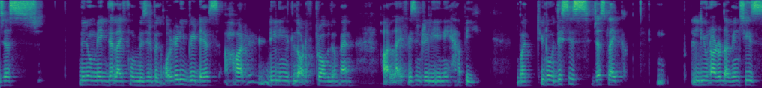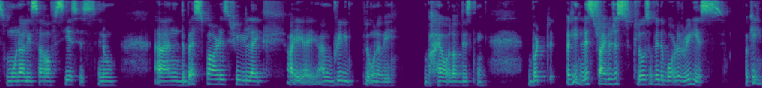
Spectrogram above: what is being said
just you know make their life more miserable? Already we devs are dealing with a lot of problem and our life isn't really any happy. But you know this is just like leonardo da vinci's mona lisa of css you know. And the best part is really like i, I i'm really blown away by all of this thing. But again let's try to just close away the border radius okay?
